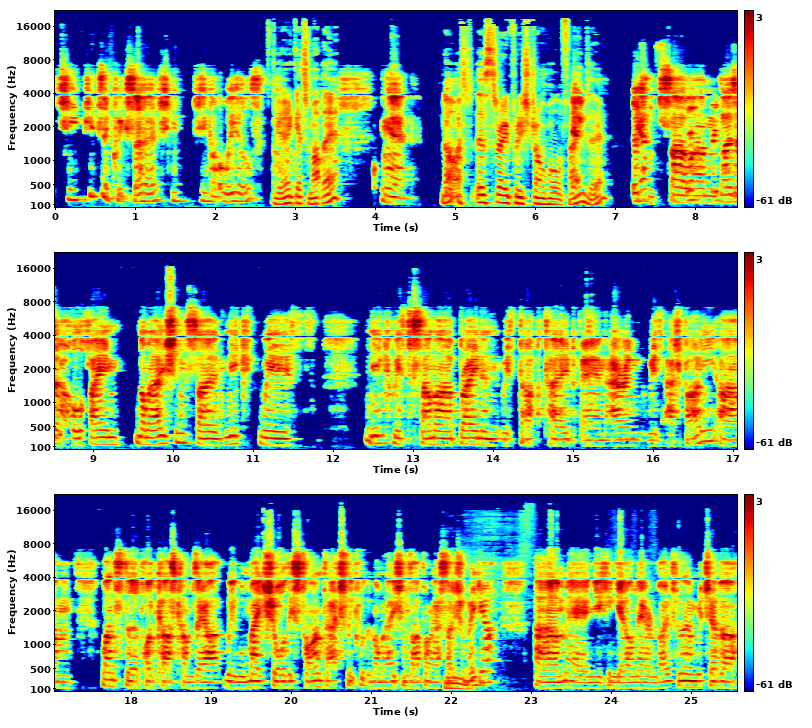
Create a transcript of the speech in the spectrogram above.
she hits a quick serve. She she's got wheels. Yeah, gets them up there. Yeah, Nice. There's three pretty strong Hall of Fames there. yeah. So um, those are Hall of Fame nominations. So Nick with Nick with Summer, Braden with Duct Tape, and Aaron with Ash Barty. Um, once the podcast comes out, we will make sure this time to actually put the nominations up on our social Mm. media, um, and you can get on there and vote for them, whichever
